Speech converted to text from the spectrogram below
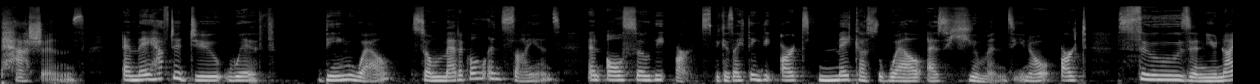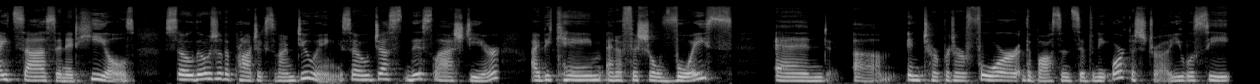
passions and they have to do with being well. So medical and science and also the arts, because I think the arts make us well as humans. You know, art soothes and unites us and it heals. So those are the projects that I'm doing. So just this last year, I became an official voice and um, interpreter for the Boston Symphony Orchestra. You will see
